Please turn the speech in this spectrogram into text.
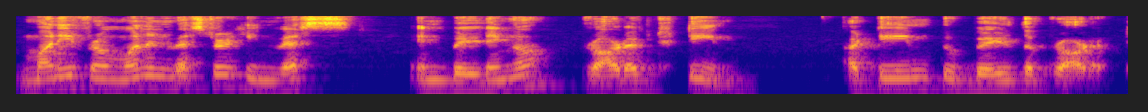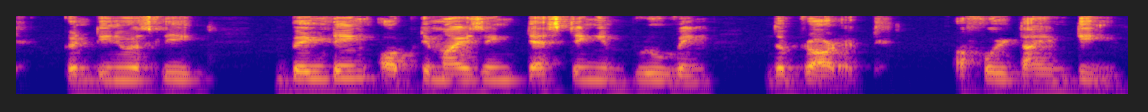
money from one investor. He invests in building a product team a team to build the product continuously building optimizing testing improving the product a full-time team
